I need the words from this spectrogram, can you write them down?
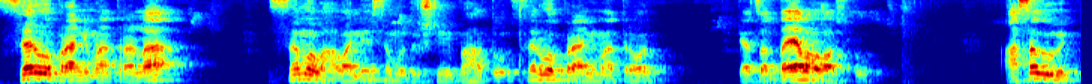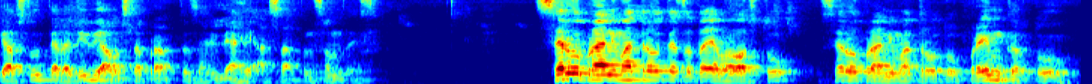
सर्व प्राणीमात्राला समभावाने समदृष्टीने पाहतो. सर्व प्राणी मात्रावर त्याचा दयाभाव असतो. असा जो व्यक्ती असतो त्याला दिव्य अवस्था प्राप्त झालेली आहे असं आपण समजायचं. सर्व प्राणी मात्रावर त्याचा दयाभाव असतो. सर्व प्राणी मात्रावर तो प्रेम करतो.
